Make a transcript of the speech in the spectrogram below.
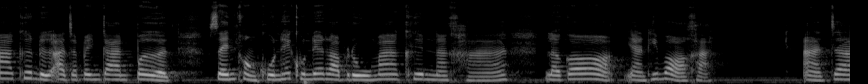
มากขึ้น หรืออาจจะเป็นการเปิดเซนส์ของคุณให้คุณได้รับรู้มากขึ้นนะคะ แล้วก็อย่างที่บอกค่ะ อาจจะ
